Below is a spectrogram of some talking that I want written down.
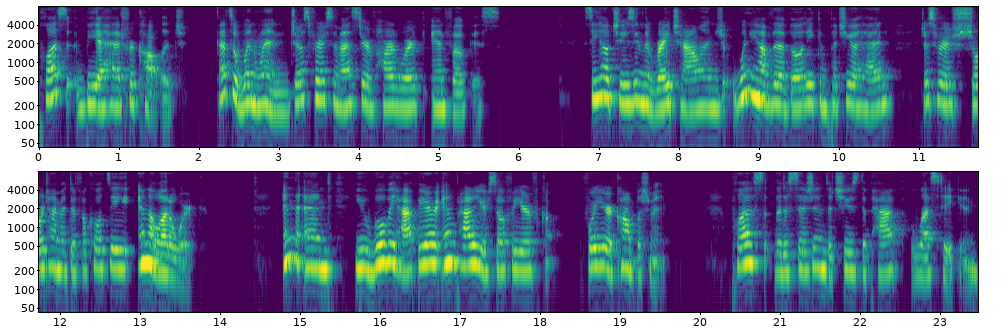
plus be ahead for college. That's a win win just for a semester of hard work and focus. See how choosing the right challenge when you have the ability can put you ahead just for a short time of difficulty and a lot of work. In the end, you will be happier and proud of yourself for your, for your accomplishment, plus the decision to choose the path less taken.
